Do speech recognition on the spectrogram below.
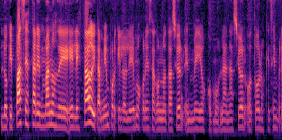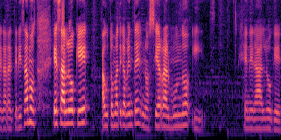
lo que pase a estar en manos del Estado, y también porque lo leemos con esa connotación en medios como La Nación o todos los que siempre caracterizamos, es algo que automáticamente nos cierra al mundo y genera algo que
